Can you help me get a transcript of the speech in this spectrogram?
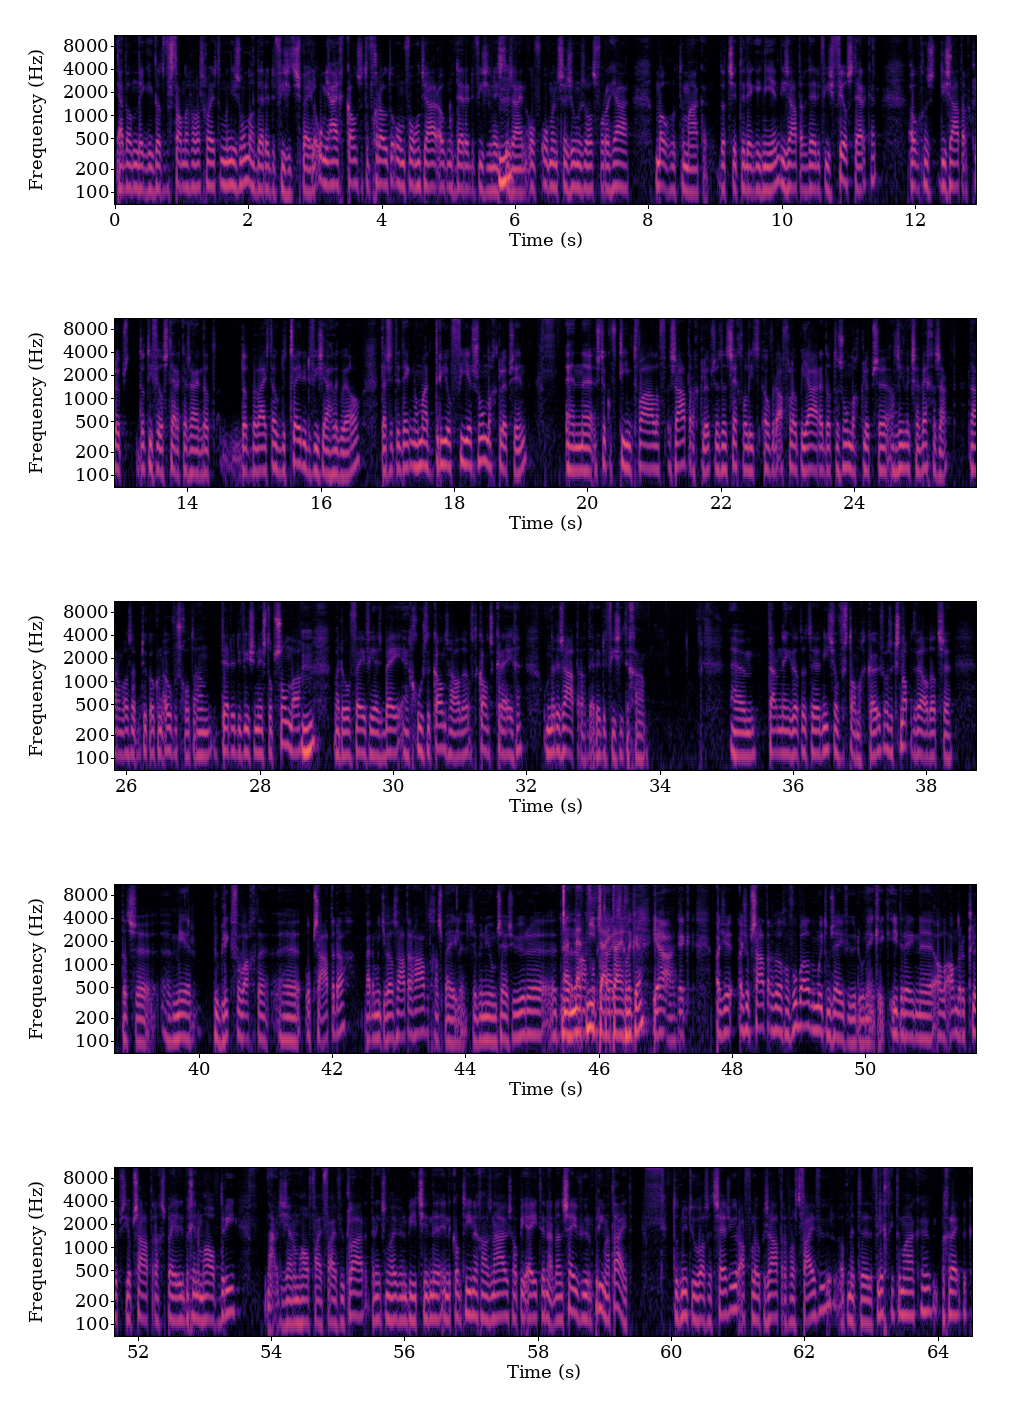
Ja, dan denk ik dat het verstandiger was geweest om in die zondag derde divisie te spelen. Om je eigen kansen te vergroten om volgend jaar ook nog derde divisionist te Mhm. zijn. Of om een seizoen zoals vorig jaar mogelijk te maken. Dat zit er denk ik niet in. Die zaterdag derde divisie is veel sterker. Overigens, die zaterdagclubs, dat die veel sterker zijn, dat, dat bewijst ook de tweede divisie eigenlijk wel. Daar zitten denk ik nog maar drie of vier zondagclubs in. En eh, een stuk of 10, 12 zaterdagclubs. Dus dat zegt wel iets over de afgelopen jaren dat de zondagclubs eh, aanzienlijk zijn weggezakt. Daarom was er natuurlijk ook een overschot aan derde divisionisten op zondag. Mhm. Waardoor VVSB en Goes de kans hadden, of de kans kregen, om naar de zaterdag derde divisie te gaan. Ehm, daarom denk ik dat het eh, niet zo'n verstandige keuze was. Ik snap het wel dat ze, dat ze eh, meer publiek verwachten eh, op zaterdag. Maar dan moet je wel zaterdagavond gaan spelen. Ze hebben nu om zes uur... eh, de- net niet tijd eigenlijk, hè? Ja, kijk, als je, als je op zaterdag wil gaan voetballen, dan moet je het om 7 uur doen, denk ik. Iedereen, eh, alle andere clubs die op zaterdag spelen, die beginnen om half drie. Nou, die zijn om half vijf, vijf uur klaar. Dan drinken ze nog even een biertje in de, in de kantine, gaan ze naar huis, hapje eten. Nou, dan is 7 uur een prima tijd. Tot nu toe was het 6 uur. Afgelopen zaterdag was het 5 uur. Had met de verlichting te maken, begreep ik.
